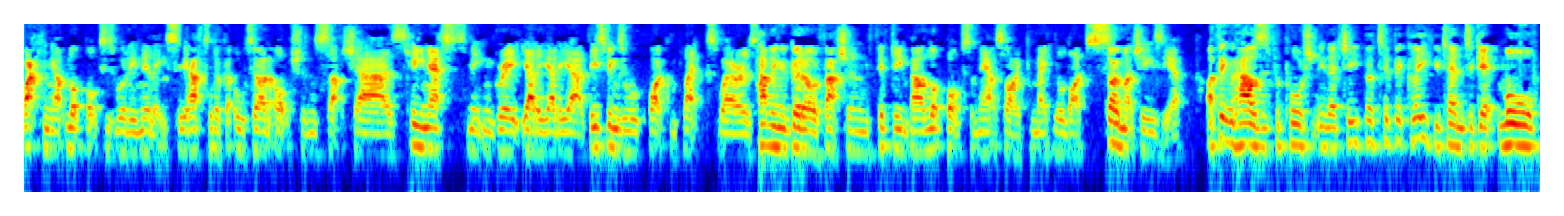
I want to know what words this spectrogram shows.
whacking up lockboxes willy nilly. So you have to look at alternate options such as KeyNests, meet and greet, yada yada yada. These things are all quite complex. Whereas having a good old fashioned fifteen pound lockbox on the outside can make your life so much easier. I think with houses proportionately they're cheaper typically. You tend to get more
